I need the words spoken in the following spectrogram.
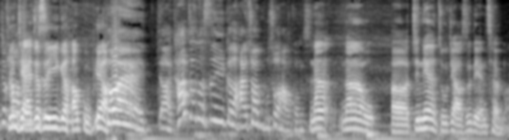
成，听起来就是一个好股票。对，啊，它真的是一个还算不错好公司。那那呃，今天的主角是联成嘛？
